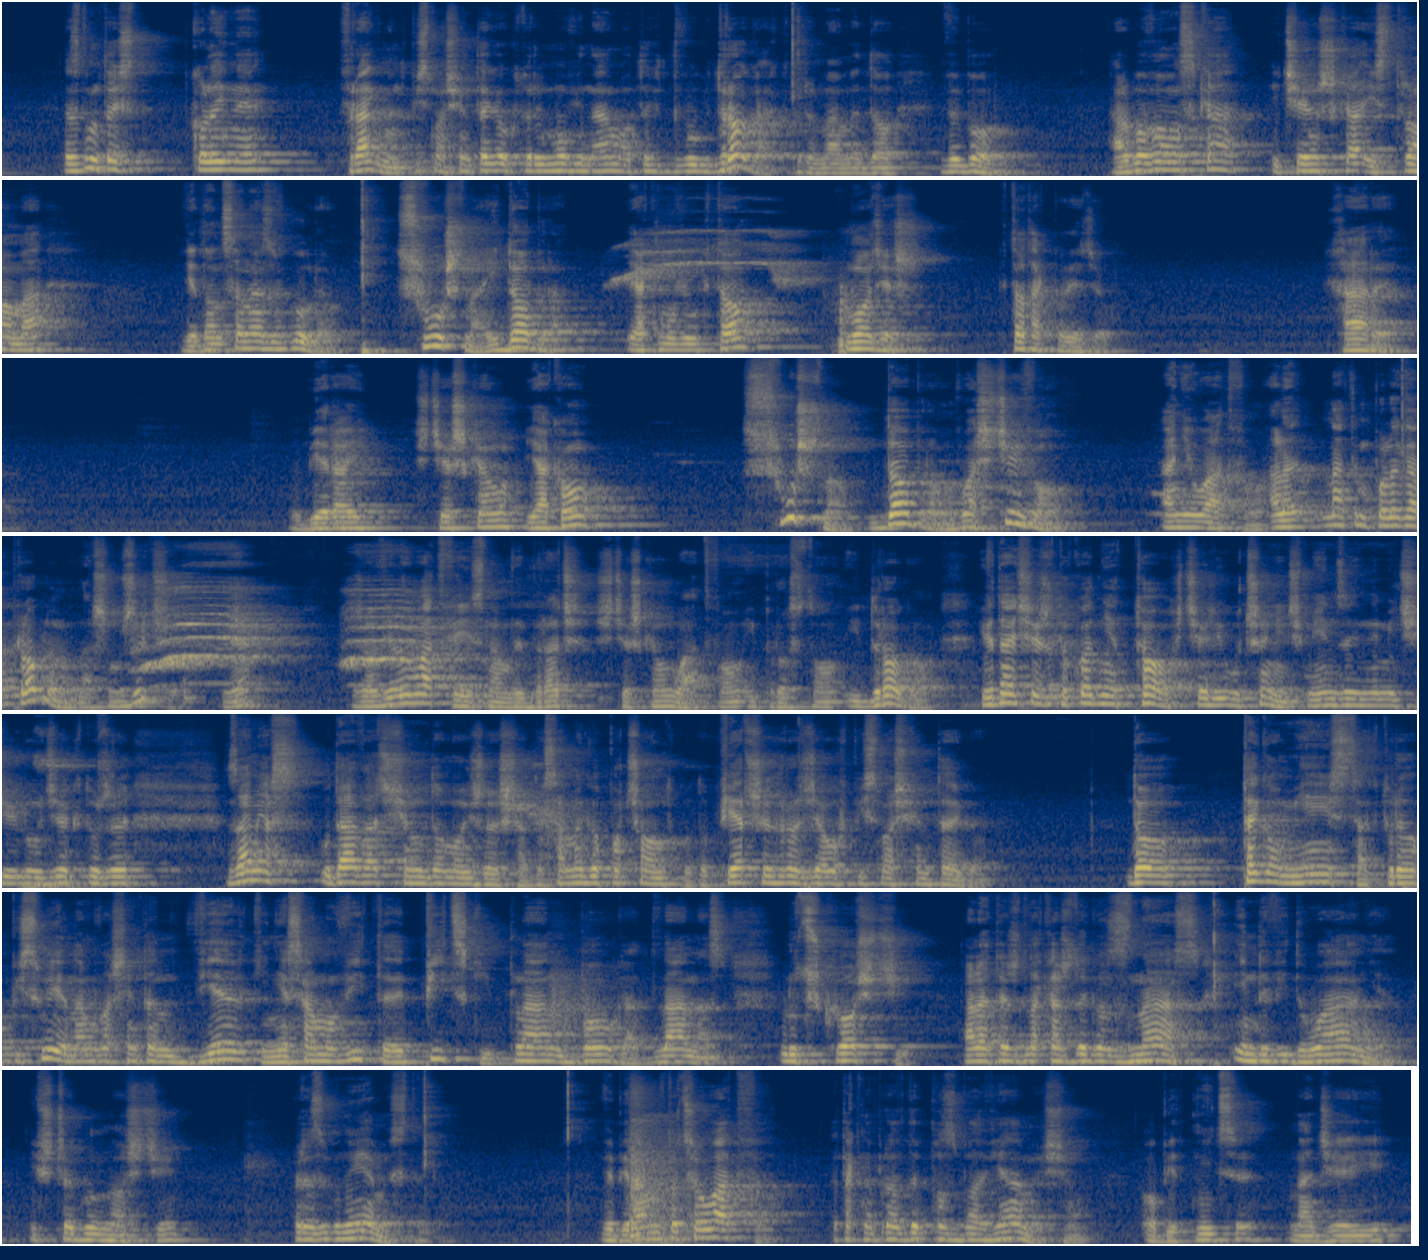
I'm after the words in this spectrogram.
Zatem to jest kolejny fragment Pisma Świętego, który mówi nam o tych dwóch drogach, które mamy do wyboru. Albo wąska i ciężka i stroma, wiodąca nas w górę. Słuszna i dobra. Jak mówił kto? Młodzież. Kto tak powiedział? Harry. Wybieraj ścieżkę jaką? Słuszną, dobrą, właściwą, a nie łatwą. Ale na tym polega problem w naszym życiu, nie? że o wiele łatwiej jest nam wybrać ścieżkę łatwą i prostą i drogą. I wydaje się, że dokładnie to chcieli uczynić między innymi ci ludzie, którzy zamiast udawać się do Mojżesza, do samego początku, do pierwszych rozdziałów Pisma Świętego, do tego miejsca, które opisuje nam właśnie ten wielki, niesamowity, epicki plan Boga dla nas, ludzkości, ale też dla każdego z nas indywidualnie i w szczególności, rezygnujemy z tego. Wybieramy to, co łatwe, a tak naprawdę pozbawiamy się obietnicy, nadziei,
